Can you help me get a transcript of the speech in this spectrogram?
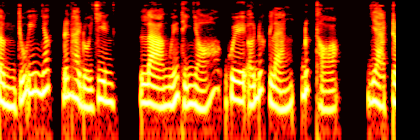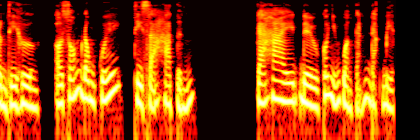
Tần chú ý nhất đến hai đội viên là Nguyễn Thị Nhỏ, quê ở Đức Lạng, Đức Thọ, và Trần Thị Hường, ở xóm Đông Quế, thị xã Hà Tĩnh. Cả hai đều có những hoàn cảnh đặc biệt.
